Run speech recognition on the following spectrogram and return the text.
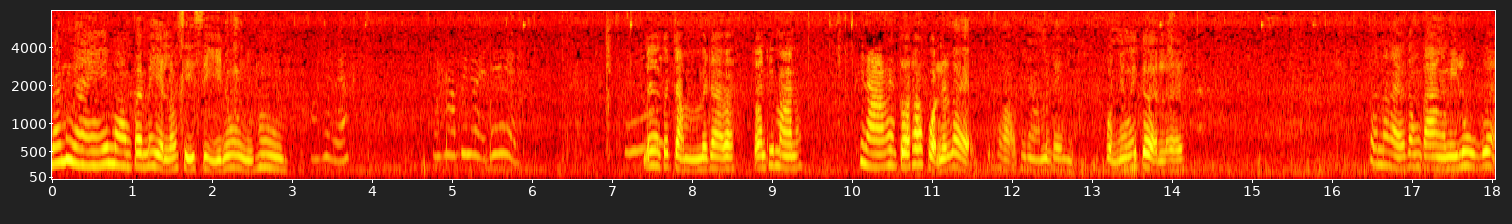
นั่นไงมองไปไม่เห็นแล้วสีสีนู่นอยู่นู่น เอาเถอะ ไม่พาไปหน่อยดิแม่ก็จำไม่ได้ว่า ตอนที่มานะพี่น้ำเป็นตัวเท่าฝนนั่นแหละที่พาพี่น้ำมาเล่นฝนยังไม่เกิดเลยต้นอะไรตรงกลางมีลูกด้วย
